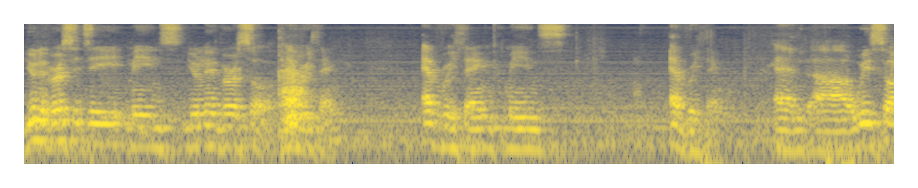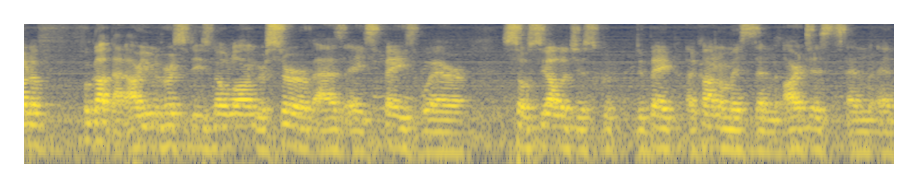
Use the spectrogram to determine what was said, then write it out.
University means universal, everything. Everything means everything. And uh, we sort of forgot that. Our universities no longer serve as a space where sociologists could debate economists and artists and, and,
